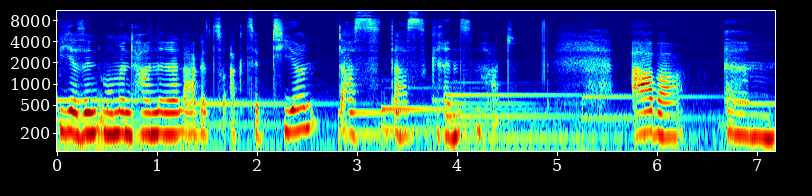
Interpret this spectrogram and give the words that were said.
wir sind momentan in der Lage zu akzeptieren, dass das Grenzen hat. Aber ähm,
